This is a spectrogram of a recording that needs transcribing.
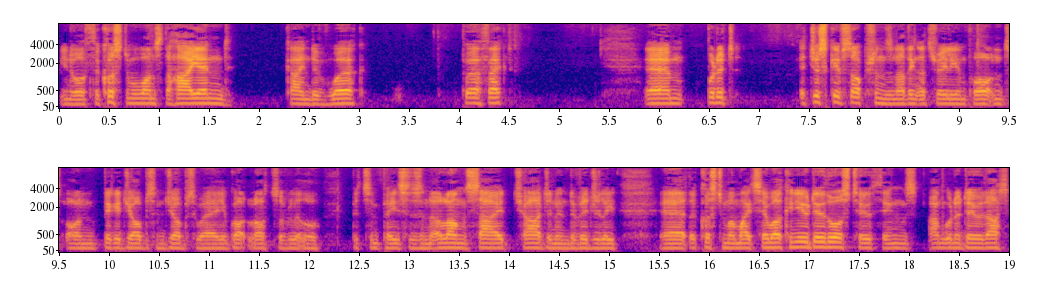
you know, if the customer wants the high end kind of work, perfect. Um, but it it just gives options, and I think that's really important on bigger jobs and jobs where you've got lots of little bits and pieces. And alongside charging individually, uh, the customer might say, "Well, can you do those two things? I'm going to do that,"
